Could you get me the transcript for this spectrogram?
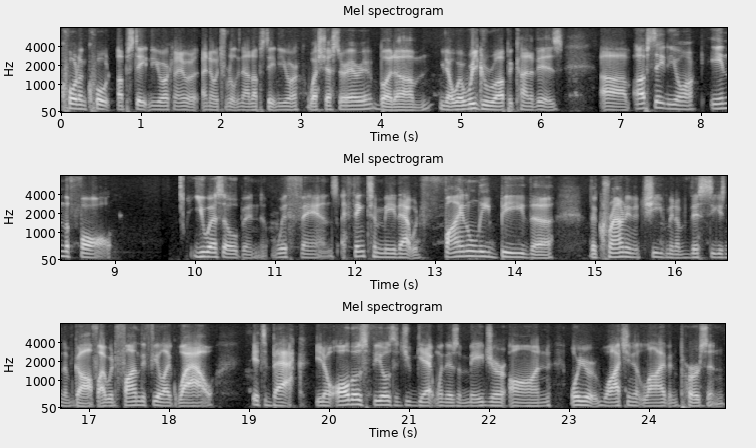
quote unquote upstate New York. And I know I know it's really not upstate New York, Westchester area, but um, you know where we grew up, it kind of is. Um, upstate New York in the fall, U.S. Open with fans. I think to me that would finally be the the crowning achievement of this season of golf. I would finally feel like, wow, it's back. You know, all those feels that you get when there's a major on or you're watching it live in person.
